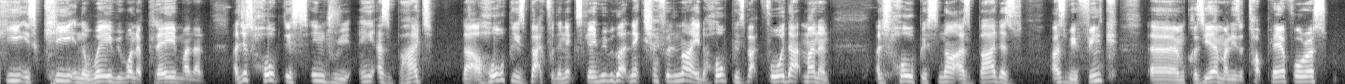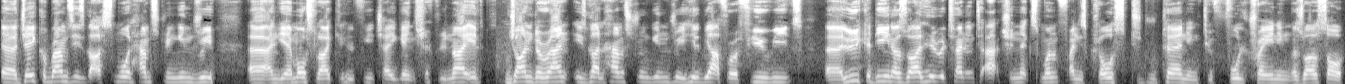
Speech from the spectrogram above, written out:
he is key in the way we want to play, man. And I just hope this injury ain't as bad. Like, I hope he's back for the next game. Who we got next Sheffield United? I hope he's back for that, man. And I just hope it's not as bad as as we think. Because, um, yeah, man, he's a top player for us. Uh, Jacob Ramsey's got a small hamstring injury. Uh, and, yeah, most likely he'll feature against Sheffield United. Jhon Duran, he's got a hamstring injury. He'll be out for a few weeks. Uh, Lucas Digne as well, he'll return into action next month. And he's close to returning to full training as well. So,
